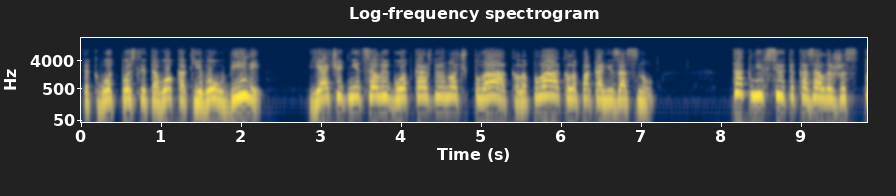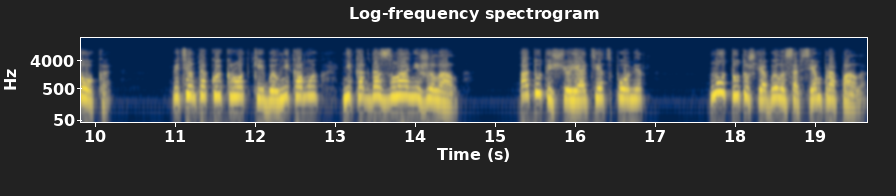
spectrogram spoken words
Так вот, после того, как его убили, я чуть не целый год каждую ночь плакала, плакала, пока не засну. Так мне все это казалось жестоко. Ведь он такой кроткий был, никому никогда зла не желал. А тут еще и отец помер. Ну, тут уж я было совсем пропала.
